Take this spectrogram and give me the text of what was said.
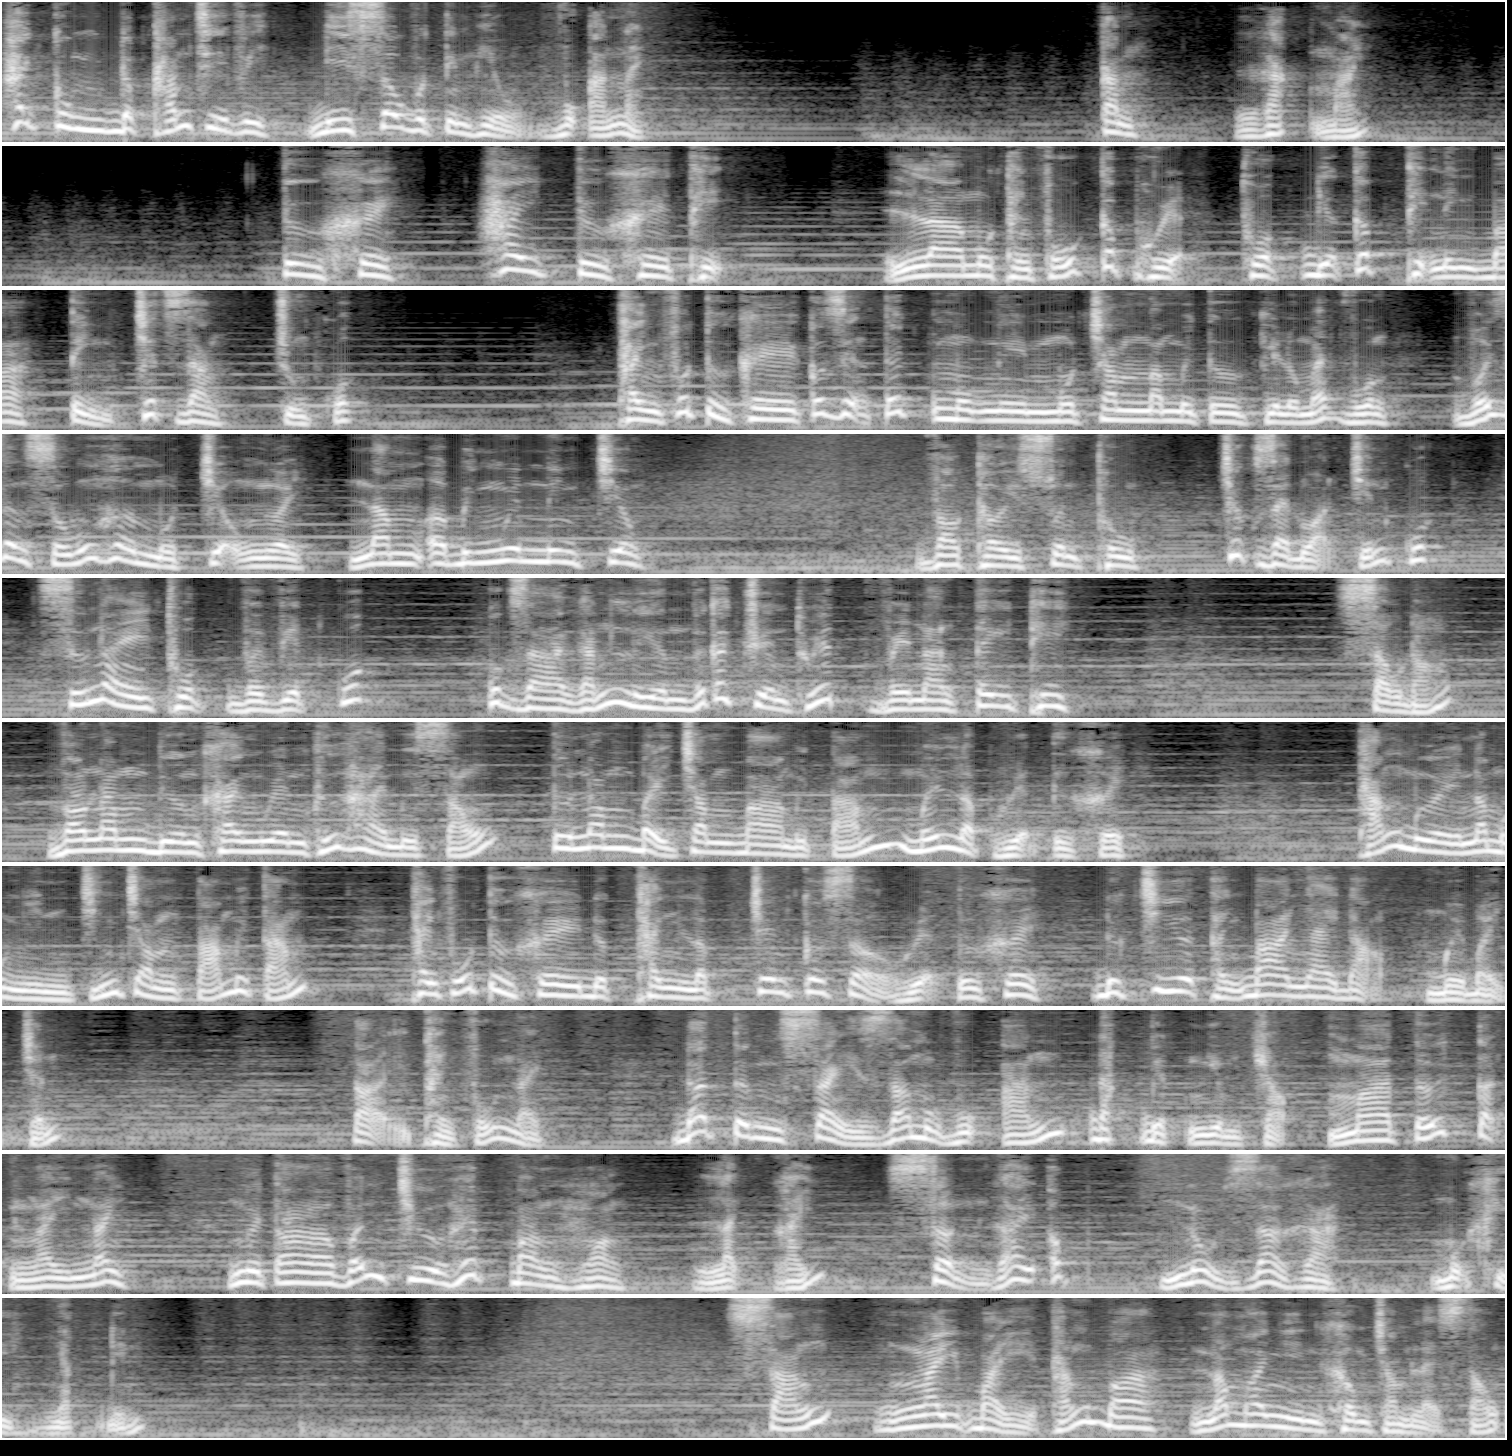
Hãy cùng độc thám tv đi sâu vào tìm hiểu vụ án này. Căn gác mái. Từ khê, hay từ khê thị, là một thành phố cấp huyện thuộc địa cấp thị ninh ba, tỉnh chiết giang, trung quốc. Thành phố Từ Khê có diện tích 1.154 km vuông với dân số hơn 1 triệu người nằm ở Bình Nguyên Ninh Chiêu. Vào thời Xuân Thu, trước giai đoạn chiến quốc, xứ này thuộc về Việt Quốc, quốc gia gắn liền với các truyền thuyết về nàng Tây Thi. Sau đó, vào năm đường khai nguyên thứ 26, từ năm 738 mới lập huyện Từ Khê. Tháng 10 năm 1988, Thành phố Từ Khê được thành lập trên cơ sở huyện Từ Khê được chia thành ba nhai đạo 17 chấn. Tại thành phố này đã từng xảy ra một vụ án đặc biệt nghiêm trọng mà tới tận ngày nay người ta vẫn chưa hết bàng hoàng, lạnh gáy, sờn gai ốc, nổi da gà mỗi khi nhắc đến. Sáng ngày 7 tháng 3 năm 2006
